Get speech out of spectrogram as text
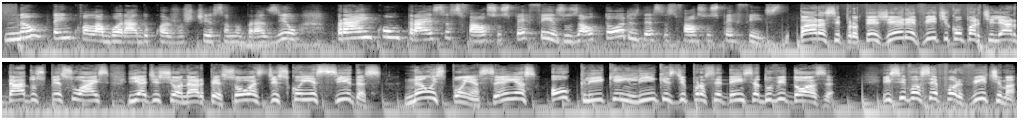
não têm colaborado com a justiça no Brasil para encontrar esses falsos perfis, os autores desses falsos perfis. Para se proteger, evite compartilhar dados pessoais e adicionar pessoas desconhecidas. Não exponha senhas ou clique em links de procedência duvidosa. E se você for vítima,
